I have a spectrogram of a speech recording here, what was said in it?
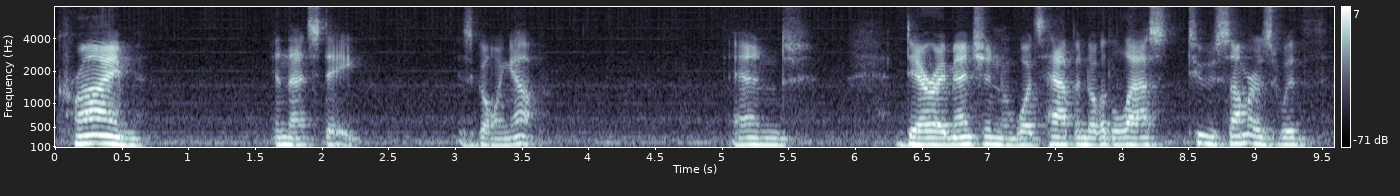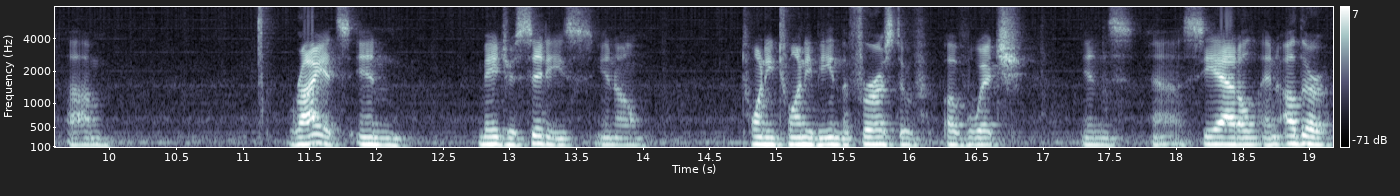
crime in that state is going up. And dare I mention what's happened over the last two summers with um, riots in major cities, you know, 2020 being the first of, of which in uh, Seattle and other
